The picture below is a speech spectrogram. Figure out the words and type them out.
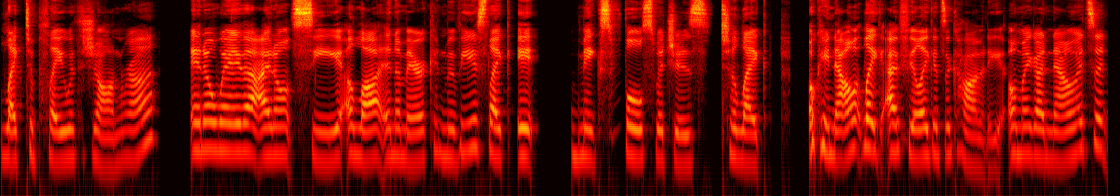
like to play with genre in a way that I don't see a lot in American movies. Like it makes full switches to like okay, now like I feel like it's a comedy. Oh my god, now it's a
